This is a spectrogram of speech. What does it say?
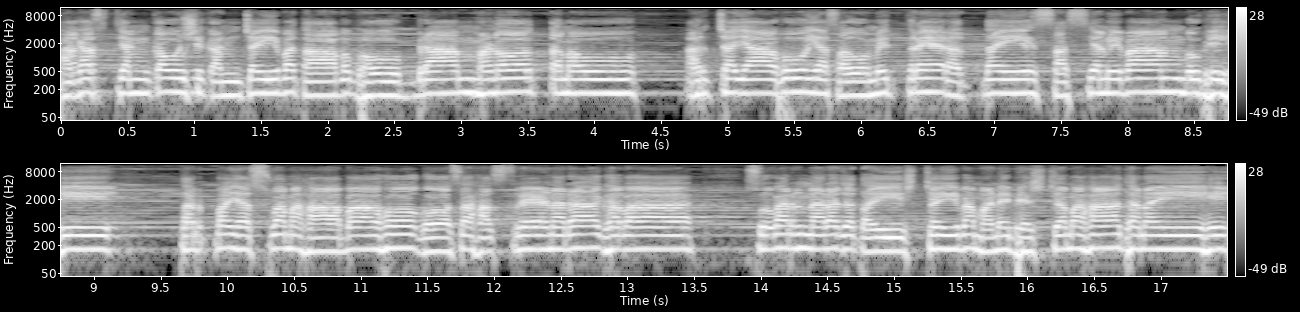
अगस्त्यम् कौशिकम् चैव तावुभौ ब्राह्मणोत्तमौ। अर्चयाहूय सौमित्रे रत्नैः सस्यमिवाम्बुभिः। तर्पयस्व महाबाहो गोसहस्रेण राघव। सुवर्णरजतैश्चैव मणिभिश्च महाधनैः।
